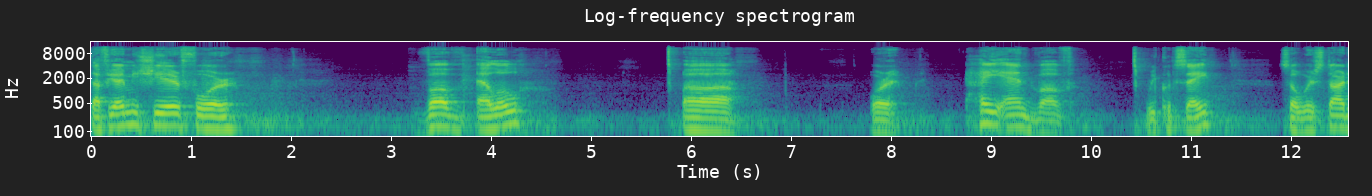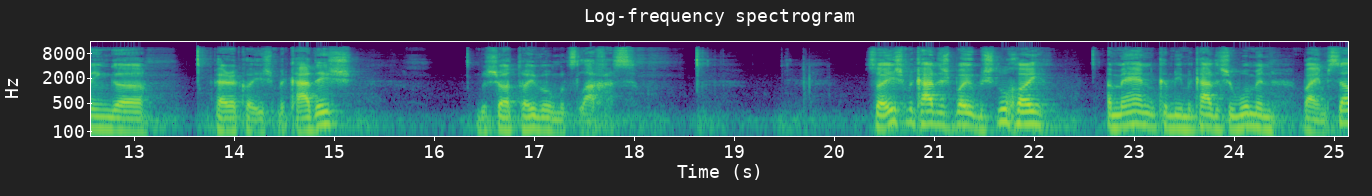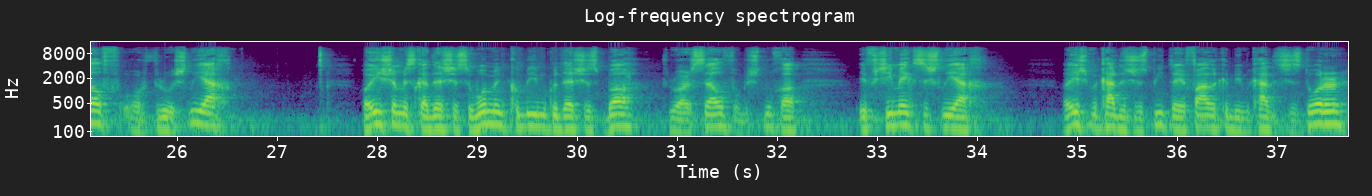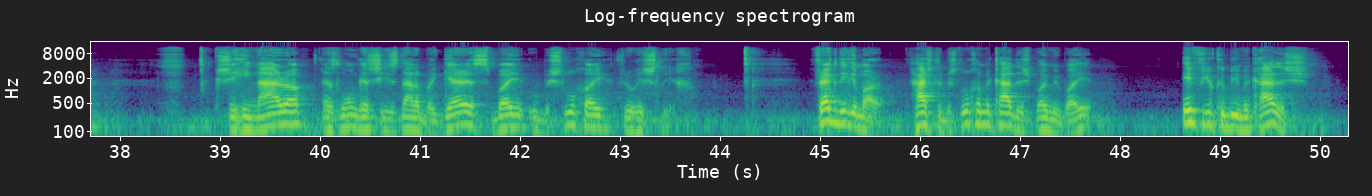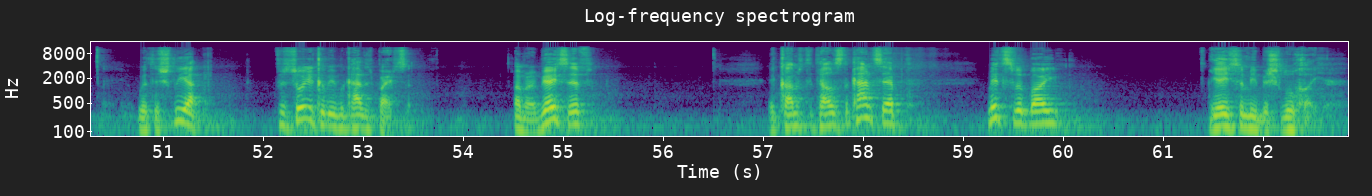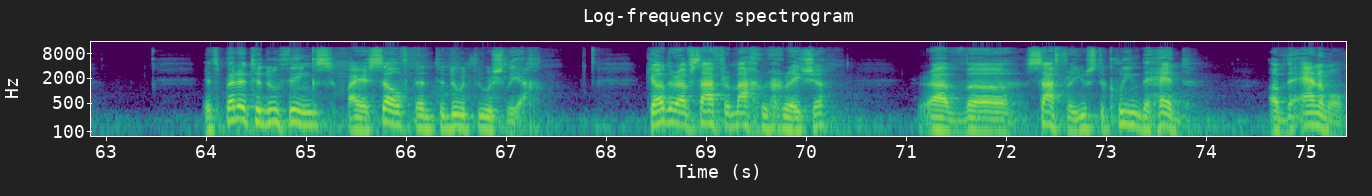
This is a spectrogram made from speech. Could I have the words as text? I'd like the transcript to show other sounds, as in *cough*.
Daf Yomi Shir for Vav Elul, uh, or Hey and Vav, we could say. So we're starting uh, Perika Ish Mekadesh, B'Shah Toivo Mutzlachas. So Ish Mekadesh Boy B'Shluchai, a man can be Mekadesh a woman by himself or through a Shliach. Hoisha miskadeshes, a woman could be mikudeshes ba through herself or b'shlucha if she makes a shliach. Hoish mikadeshes bita, your father could be mikadesh's daughter. Kshehinara, as long as she is not a begeres, by ubeshluchai through his shliach. Frag di gemara, hashta b'shlucha mikadesh by mi by. If you could be mikadesh with a shliach, for sure you could be mikadesh by yourself. Amar Yosef, it comes to tell us the concept mitzvah by yesami b'shluchai. It's better to do things by yourself than to do it through a shliach. Kiyoder Rav Safra Reisha, Rav uh, Safra used to clean the head of the animal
